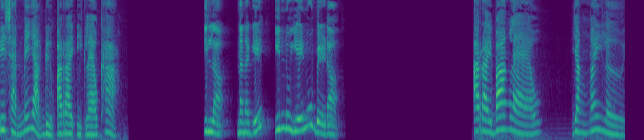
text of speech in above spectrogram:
ดิฉันไม่อยากดื่มอะไรอีกแล้วค่ะ ಇಲ್ಲ ನನಗೆ ಇನ್ನು ಏನೂ ಬೇಡ อะไรบ้างแล้ว ยังไม่เลย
